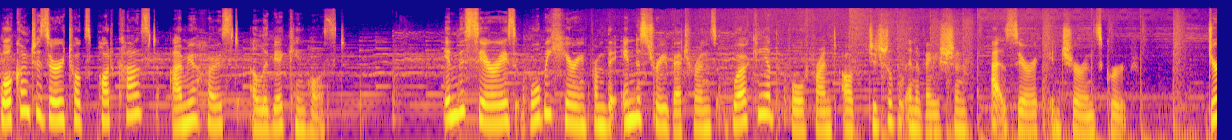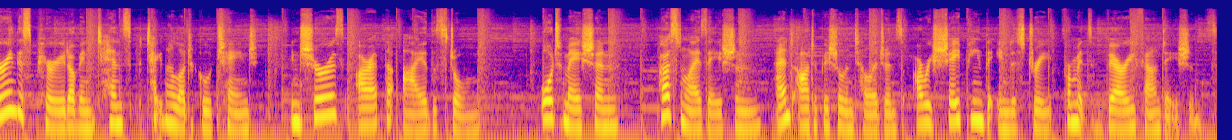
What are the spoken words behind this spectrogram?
Welcome to Zurich Talks podcast. I'm your host, Olivia Kinghorst. In this series, we'll be hearing from the industry veterans working at the forefront of digital innovation at Zurich Insurance Group. During this period of intense technological change, insurers are at the eye of the storm. Automation, personalization, and artificial intelligence are reshaping the industry from its very foundations.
